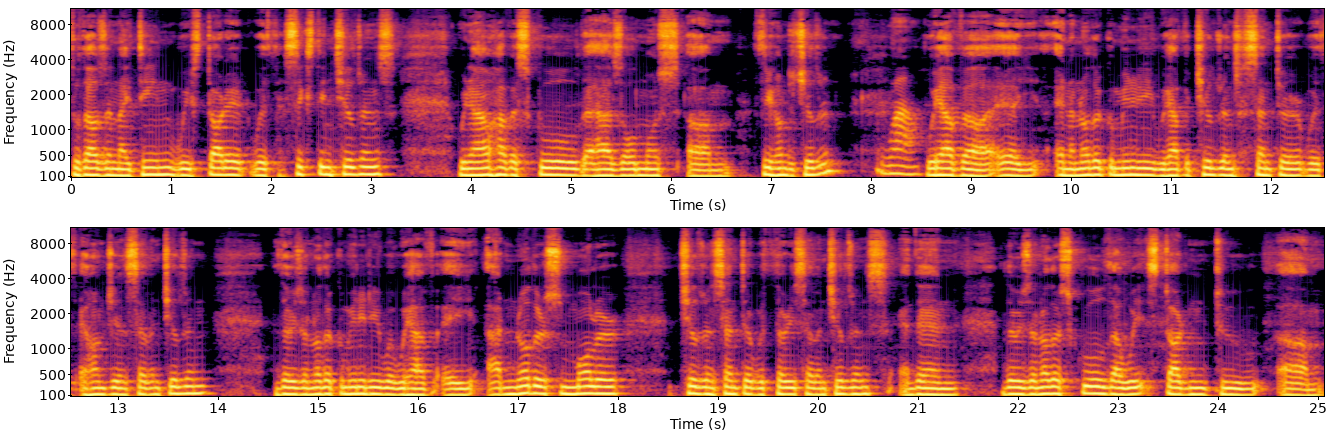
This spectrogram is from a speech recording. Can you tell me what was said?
2019, we started with 16 children. We now have a school that has almost um, 300 children. Wow. We have uh, a, in another community, we have a children's center with 107 children. There's another community where we have a another smaller children's center with 37 children. And then there is another school that we starting to um,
